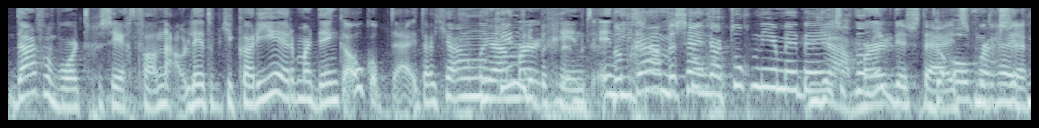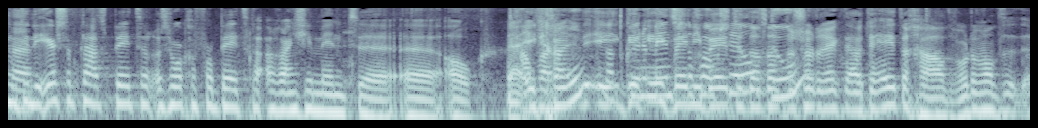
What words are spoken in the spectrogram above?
daarvan wordt gezegd van, nou, let op je carrière... maar denk ook op tijd dat je aan ja, kinderen begint. En die dames zijn daar toch meer mee bezig dan ik destijds, de overheid moet, in de eerste plaats beter, zorgen voor betere arrangementen uh, ook. Ja, ik, ga, ik, ik, ik weet niet beter dan dat we zo direct uit de eten gehaald worden. Want uh,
